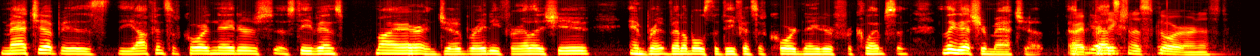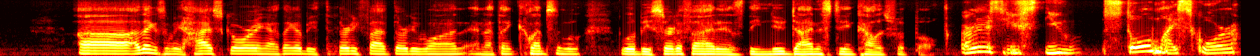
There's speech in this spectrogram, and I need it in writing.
matchup is the offensive coordinators, uh, Steve Ensminger and Joe Brady for LSU, and Brent Venables, the defensive coordinator for Clemson. I think that's your matchup. All right, prediction of score, Ernest. Uh, I think it's going to be high scoring. I think it'll be 35 31. And I think Clemson will, will be certified as the new dynasty in college football. Ernest, you you stole my score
